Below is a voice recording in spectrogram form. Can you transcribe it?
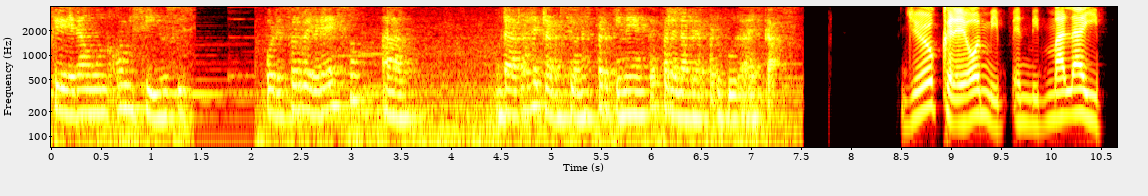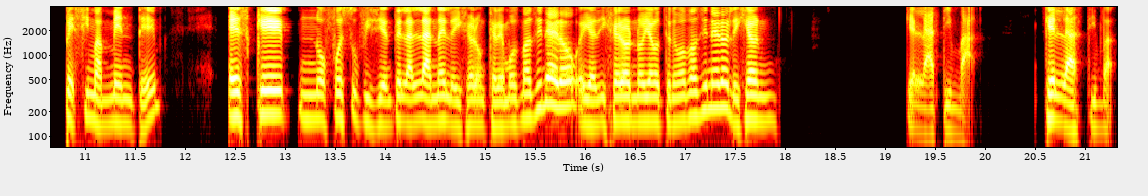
que era un homicidio suicidio. Por eso regreso a dar las declaraciones pertinentes para la reapertura del caso. Yo creo en mi, en mi mala y pésima mente es que no fue suficiente la lana y le dijeron queremos más dinero. Ella dijeron no, ya no tenemos más dinero. Y le dijeron qué lástima, qué lástima.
